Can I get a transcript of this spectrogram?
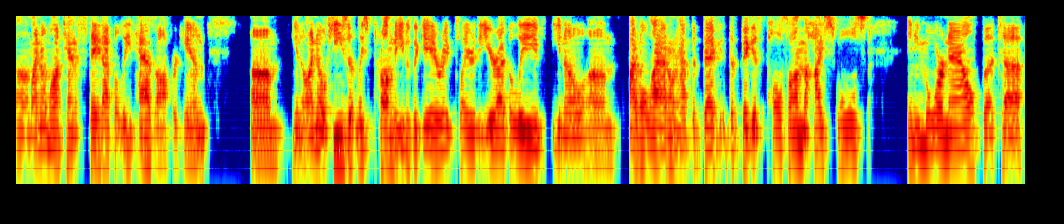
Um, I know Montana State, I believe, has offered him. Um, you know, I know he's at least prominent. He was the Gatorade Player of the Year, I believe. You know, um, I won't lie, I don't have the big, the biggest pulse on the high schools anymore now, but uh,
